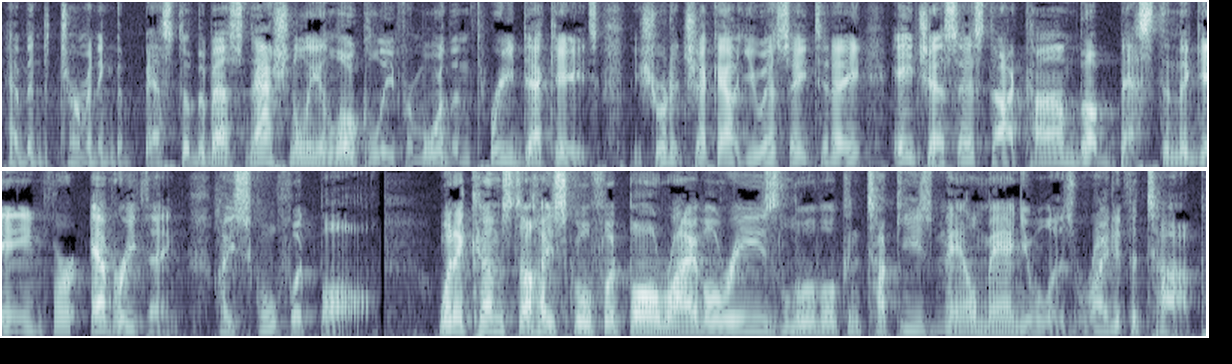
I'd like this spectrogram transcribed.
have been determining the best of the best nationally and locally for more than three decades. Be sure to check out USA Today, HSS.com, the best in the game for everything high school football. When it comes to high school football rivalries, Louisville, Kentucky's Male Manual is right at the top.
